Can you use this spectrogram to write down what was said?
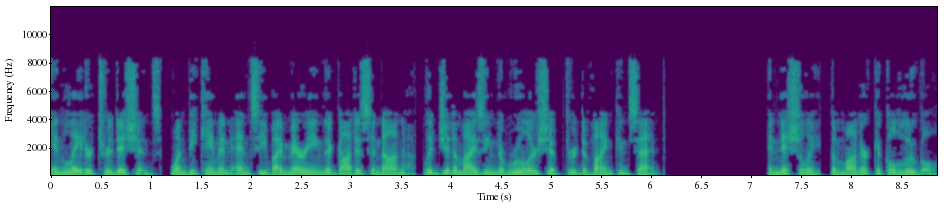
In later traditions, one became an Ensi by marrying the goddess Inanna, legitimizing the rulership through divine consent. Initially, the monarchical Lugal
